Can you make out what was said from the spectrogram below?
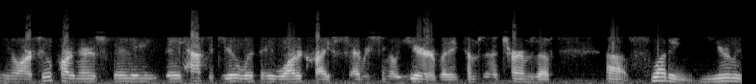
you know, our field partners, they, they have to deal with a water crisis every single year, but it comes in the terms of uh, flooding, yearly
